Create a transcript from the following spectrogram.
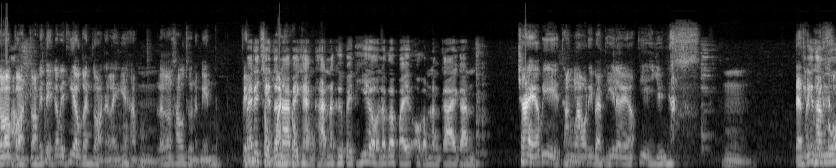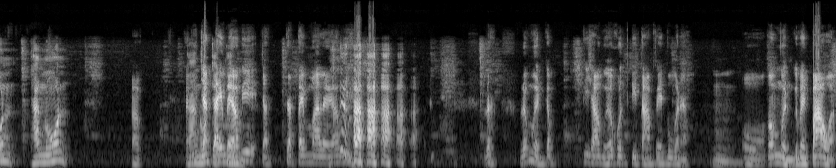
ก็ครับก่อนก่อนไปเตะก็ไปเที่ยวกันก่อนอะไรเงี้ยครับอืมแล้วก็เข้าทัวร์นาเมนต์ ป็นไม่ได้เจตสองวันาไปจบแข่งขันนะคือไปเที่ยวแล้วก็ไปออกกำลังกายกัน ใช่ครับพี่ทางอืมเรานี่แบบนี้เลยครับพี่ยืนยันอืมแต่ทีนี้ทางนู้นทางนู้นครับทาทางงนู้นู้นนจัดเต็มจัดเต็ม แล้วพี่จัดจัดเต็มมาเลยครับพี่ แล้วเหมือนกับพี่ชาวเหมือนกับคนติดตามเฟซบุ๊กอะนะอืม โอ้ก็เหมือนก็เป็นเป้าอะ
